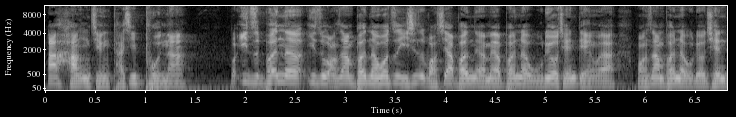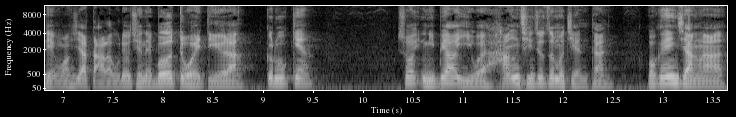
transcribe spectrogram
啊，行情开始喷啊，我一直喷呢，一直往上喷的，或者一直往下喷的，有没有？喷了五六千点啊，往上喷了五六千点，往下打了五六千点，无对跌啦，各路惊。所以你不要以为行情就这么简单。我跟你讲啦，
